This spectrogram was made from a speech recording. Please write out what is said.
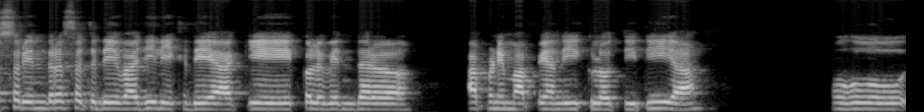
ਸੁਰਿੰਦਰ ਸਚਦੇਵਾ ਜੀ ਲਿਖਦੇ ਆ ਕਿ ਕੁਲਵਿੰਦਰ ਆਪਣੇ ਮਾਪਿਆਂ ਦੀ ਇਕਲੌਤੀ ਧੀ ਆ। ਉਹ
